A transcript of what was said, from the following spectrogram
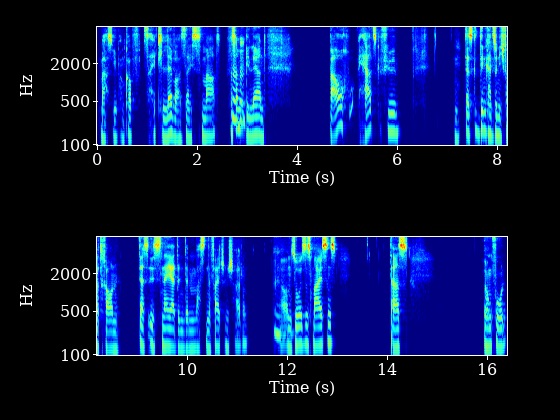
mach sie über den Kopf. Sei clever, sei smart. Das haben wir gelernt. Bauch, Herzgefühl, das, dem kannst du nicht vertrauen. Das ist, naja, dann, dann machst du eine falsche Entscheidung. Ja, und so ist es meistens, dass irgendwo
